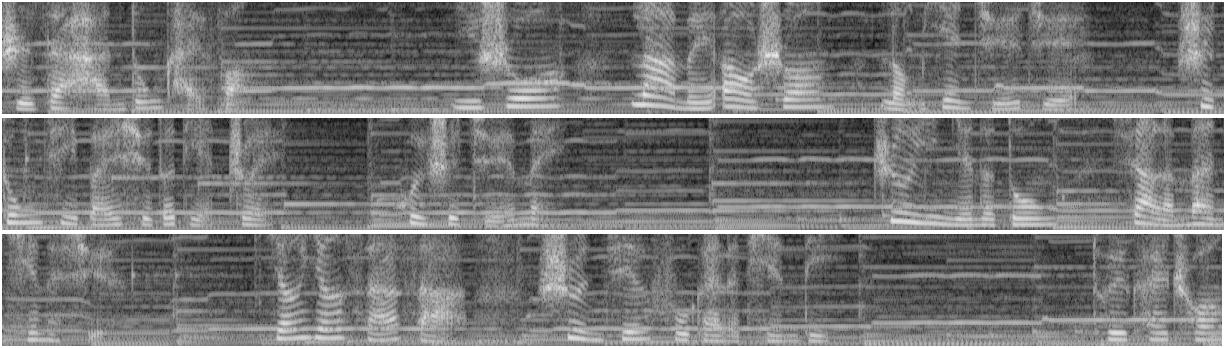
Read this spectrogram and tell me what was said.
只在寒冬开放。你说腊梅傲霜，冷艳决绝，是冬季白雪的点缀，会是绝美。这一年的冬下了漫天的雪，洋洋洒洒，瞬间覆盖了天地。推开窗，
